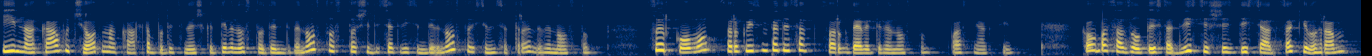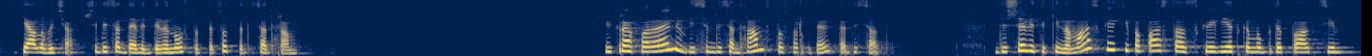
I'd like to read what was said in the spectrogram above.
і на каву чорна карта будуть знижки 91,90, 168,90 і 73,90. Сир комо 48,50, 49,90. Класні акції. Колбаса золотиста 260 за кілограм. Яловича 69,90 550 грам. Ікра форелю 80 грам 149,50. Дешеві такі намазки, типу паста з креветками буде по акції.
